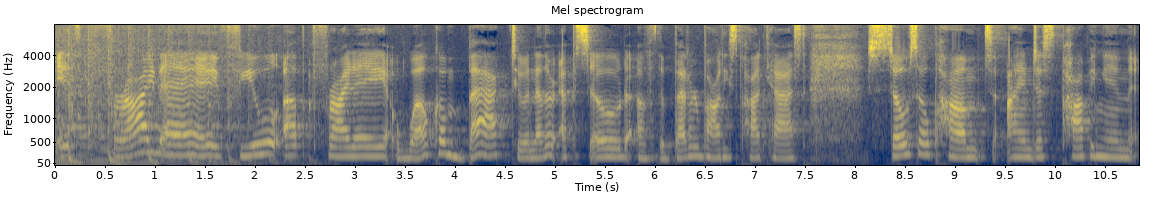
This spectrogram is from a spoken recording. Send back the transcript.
It's Friday, Fuel Up Friday. Welcome back to another episode of the Better Bodies podcast. So, so pumped. I'm just popping in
